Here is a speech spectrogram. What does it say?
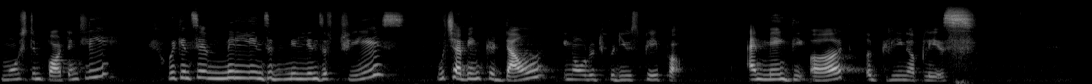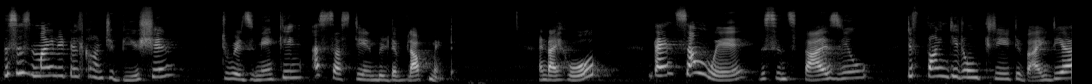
Most importantly, we can save millions and millions of trees which are being cut down in order to produce paper and make the earth a greener place. This is my little contribution towards making a sustainable development. And I hope that in some way this inspires you to find your own creative idea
